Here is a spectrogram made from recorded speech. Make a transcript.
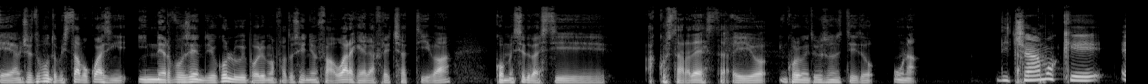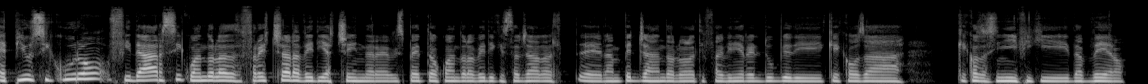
e a un certo punto mi stavo quasi innervosendo io con lui, poi lui mi ha fatto segno e fa guarda che è la freccia attiva, come se dovessi accostare a destra. E io in quel momento mi sono sentito una... Diciamo che è più sicuro fidarsi quando la freccia la vedi accendere rispetto a quando la vedi che sta già eh, lampeggiando, allora ti fai venire il dubbio di che cosa, che cosa significhi davvero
